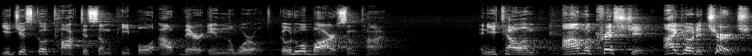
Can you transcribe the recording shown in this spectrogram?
you just go talk to some people out there in the world. Go to a bar sometime and you tell them, I'm a Christian, I go to church.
